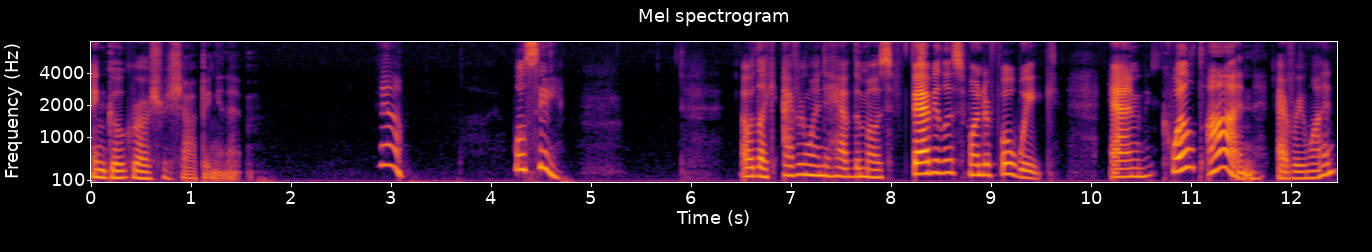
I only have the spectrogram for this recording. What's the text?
and go grocery shopping in it. Yeah, we'll see. I would like everyone to have the most fabulous, wonderful week. And quilt on, everyone.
